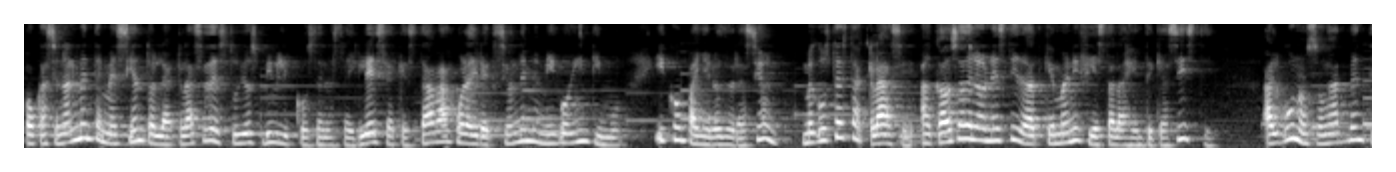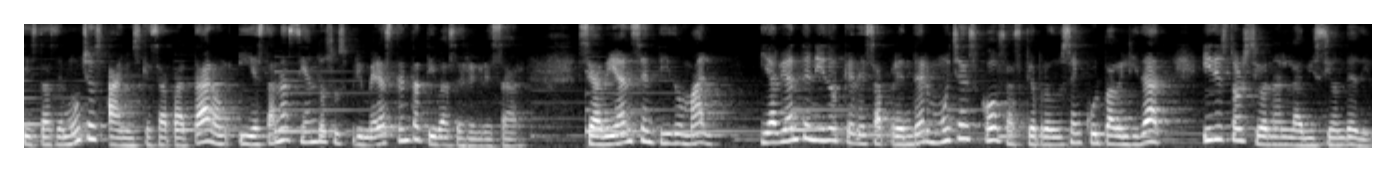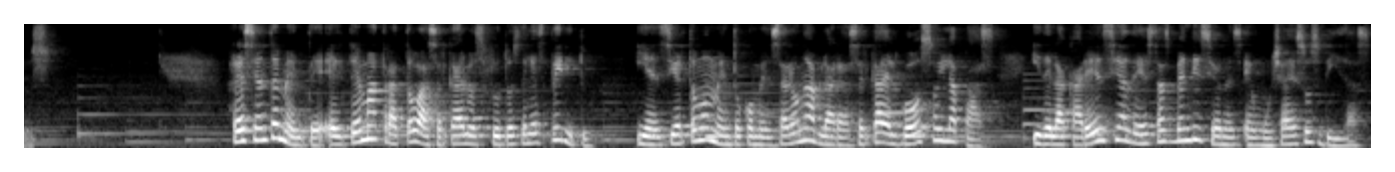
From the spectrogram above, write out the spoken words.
Ocasionalmente me siento en la clase de estudios bíblicos de nuestra iglesia que está bajo la dirección de mi amigo íntimo y compañero de oración. Me gusta esta clase a causa de la honestidad que manifiesta la gente que asiste. Algunos son adventistas de muchos años que se apartaron y están haciendo sus primeras tentativas de regresar. Se habían sentido mal y habían tenido que desaprender muchas cosas que producen culpabilidad y distorsionan la visión de Dios. Recientemente el tema trató acerca de los frutos del Espíritu y en cierto momento comenzaron a hablar acerca del gozo y la paz y de la carencia de estas bendiciones en muchas de sus vidas.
